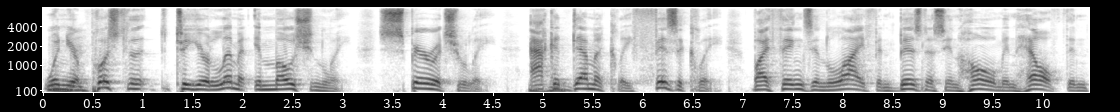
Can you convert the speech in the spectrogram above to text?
when mm-hmm. you're pushed to, to your limit emotionally, spiritually, mm-hmm. academically, physically, by things in life, in business, in home, in health, in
